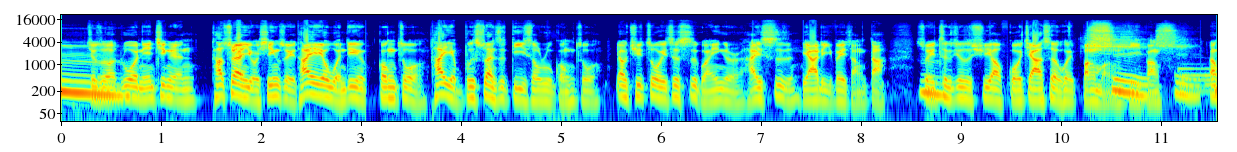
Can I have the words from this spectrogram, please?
嗯，就是说，如果年轻人他虽然有薪水，他也有稳定的工作，他也不算是低收入工作，要去做一次试管婴儿，还是压力非常大。所以这个就是需要国家社会帮忙的地方。是，是那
